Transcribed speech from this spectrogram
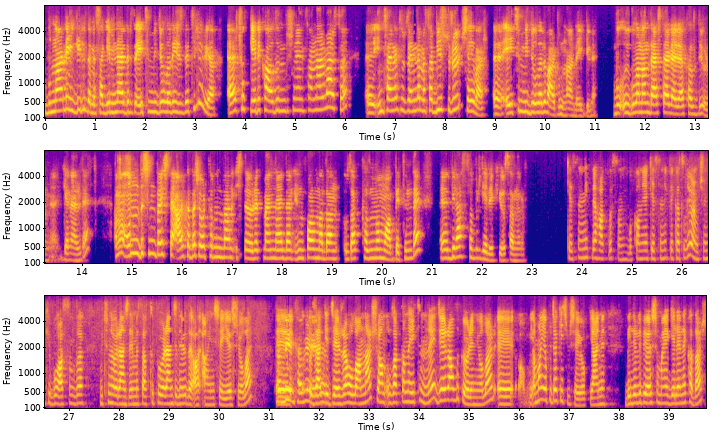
bunlarla ilgili de mesela gemilerde bize eğitim videoları izletilir ya. Eğer çok geri kaldığını düşünen insanlar varsa e, internet üzerinde mesela bir sürü şey var. E, eğitim videoları var bunlarla ilgili. Bu uygulamalı derslerle alakalı diyorum yani genelde. Ama onun dışında işte arkadaş ortamından, işte öğretmenlerden, üniformadan uzak kalınma muhabbetinde e, biraz sabır gerekiyor sanırım. Kesinlikle haklısın. Bu konuya kesinlikle katılıyorum. Çünkü bu aslında bütün öğrencileri, mesela tıp öğrencileri de aynı şeyi yaşıyorlar. Tabii Ee, tabii. Özellikle evet. cerrah olanlar şu an uzaktan eğitimle cerrahlık öğreniyorlar. Ee, ama yapacak hiçbir şey yok. Yani belirli bir aşamaya gelene kadar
